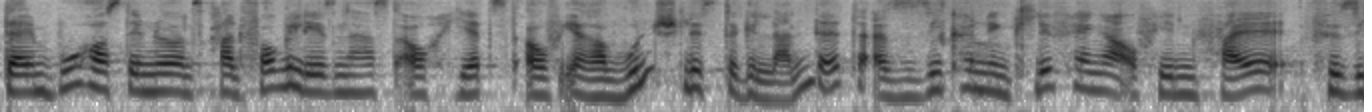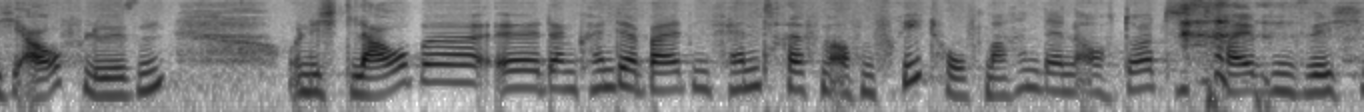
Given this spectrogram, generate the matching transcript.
dein Buch, aus dem du uns gerade vorgelesen hast, auch jetzt auf ihrer Wunschliste gelandet. Also sie können den Cliffhanger auf jeden Fall für sich auflösen. Und ich glaube, äh, dann könnt ihr bald ein Fan-Treffen auf dem Friedhof machen, denn auch dort treiben sich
